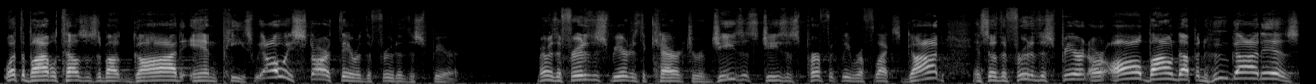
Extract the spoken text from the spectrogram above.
what the Bible tells us about God and peace. We always start there with the fruit of the Spirit. Remember, the fruit of the Spirit is the character of Jesus. Jesus perfectly reflects God. And so the fruit of the Spirit are all bound up in who God is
